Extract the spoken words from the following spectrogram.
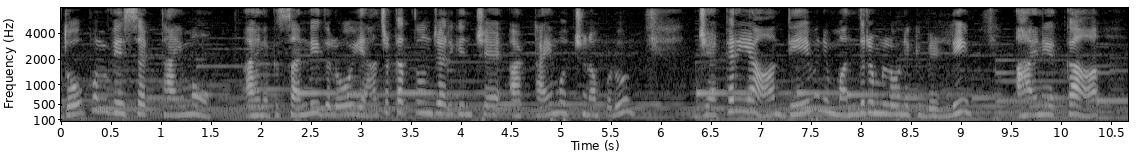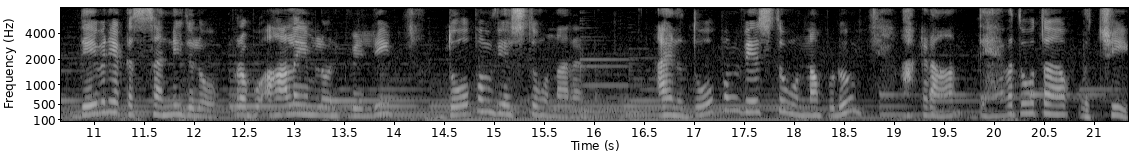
దూపం వేసే టైము ఆయనకు సన్నిధిలో యాజకత్వం జరిగించే ఆ టైం వచ్చినప్పుడు జకరియా దేవుని మందిరంలోనికి వెళ్ళి ఆయన యొక్క దేవుని యొక్క సన్నిధిలో ప్రభు ఆలయంలోనికి వెళ్ళి దూపం వేస్తూ ఉన్నారంట. ఆయన దూపం వేస్తూ ఉన్నప్పుడు అక్కడ దేవదూత వచ్చి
